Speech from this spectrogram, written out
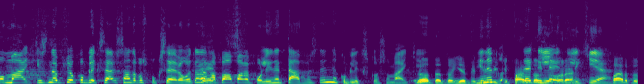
Ο Μάκης είναι ο πιο κομπλεξάρη άνθρωπος που ξέρω. Εγώ τον Έτσι. αγαπάω πάρα πολύ. Είναι τάπος, δεν είναι κομπλεξικό ο Μάκης. Ρώτα το για την Είναι- ηλικία. Πάρ' δεν το τη λέει τώρα. την ηλικία. Πάρ' το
